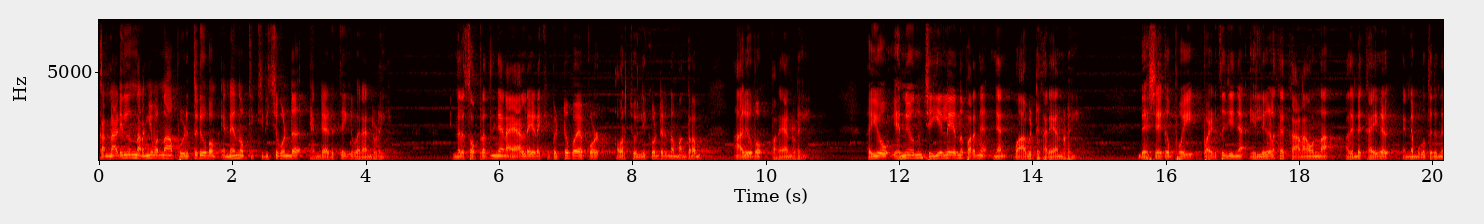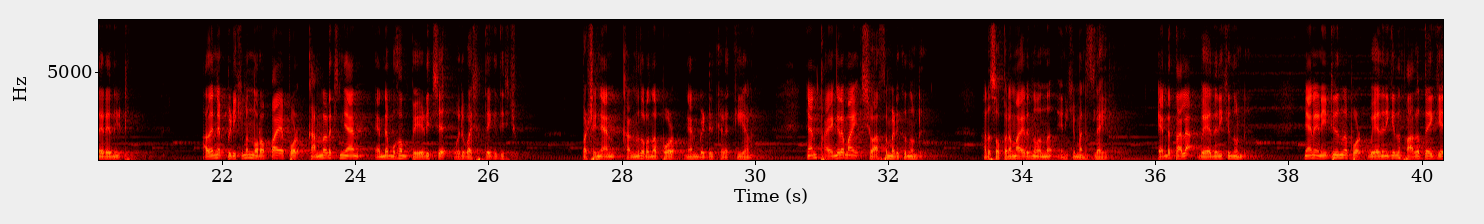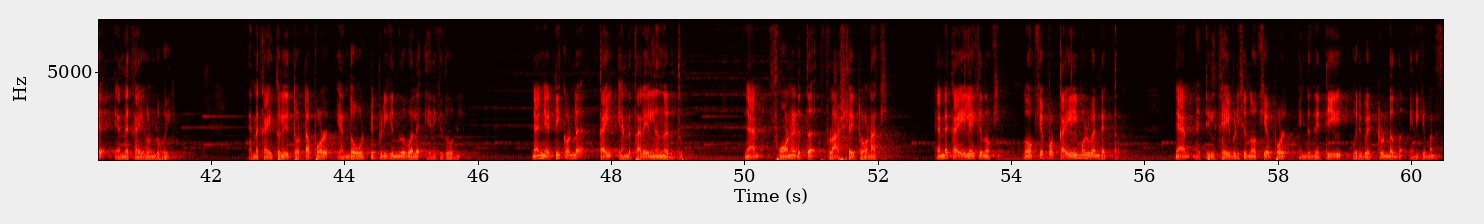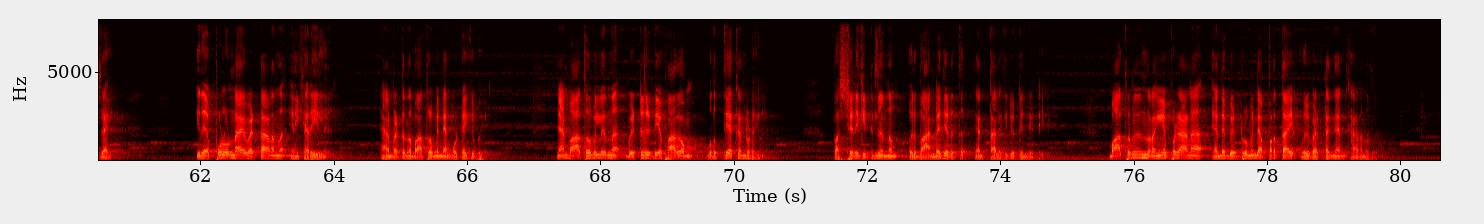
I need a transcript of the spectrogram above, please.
കണ്ണാടിയിൽ നിന്ന് ഇറങ്ങി വന്ന ആ പുഴുത്ത രൂപം എന്നെ നോക്കി ചിരിച്ചുകൊണ്ട് എന്റെ അടുത്തേക്ക് വരാൻ തുടങ്ങി. ഇന്നലെ സ്വപ്നത്തിൽ ഞാൻ അയാളുടെ ഇടയ്ക്ക് പെട്ടുപോയപ്പോൾ അവർ ചൊല്ലിക്കൊണ്ടിരുന്ന മന്ത്രം ആ രൂപം പറയാൻ തുടങ്ങി. അയ്യോ എന്നെ ഒന്നും ചെയ്യല്ലേ എന്ന് പറഞ്ഞ് ഞാൻ വാവിട്ട് കരയാൻ തുടങ്ങി. ദശയൊക്കെ പോയി പഴുത്തു ചീഞ്ഞ എല്ലുകളൊക്കെ കാണാവുന്ന അതിന്റെ കൈകൾ എന്റെ മുഖത്തിന് നേരെ നീട്ടി. അതെന്നെ പിടിക്കുമെന്ന് ഉറപ്പായപ്പോൾ കണ്ണടച്ച് ഞാൻ എന്റെ മുഖം പേടിച്ച് ഒരു വശത്തേക്ക് തിരിച്ചു. പക്ഷെ ഞാൻ കണ്ണു തുറന്നപ്പോൾ ഞാൻ ബെഡിൽ കിടക്കുകയാണ്. ഞാൻ ഭയങ്കരമായി ശ്വാസം എടുക്കുന്നുണ്ട്. അത് സ്വപ്നമായിരുന്നുവെന്ന് എനിക്ക് മനസ്സിലായി. എന്റെ തല വേദനിക്കുന്നുണ്ട്. ഞാൻ എണീറ്റിരുന്നപ്പോൾ വേദനിക്കുന്ന ഭാഗത്തേക്ക് എന്റെ കൈ കൊണ്ടുപോയി. എന്റെ കൈത്തൊലിയിൽ തൊട്ടപ്പോൾ എന്തോ ഒട്ടിപ്പിടിക്കുന്നത് പോലെ എനിക്ക് തോന്നി. ഞാൻ ഞെട്ടിക്കൊണ്ട് കൈ എന്റെ തലയിൽ നിന്നെടുത്തു ഞാൻ ഫോണെടുത്ത് ഫ്ലാഷ് ലൈറ്റ് ഓണാക്കി എന്റെ കയ്യിലേക്ക് നോക്കി. നോക്കിയപ്പോൾ കയ്യിൽ മുഴുവൻ രക്തം. ഞാൻ നെറ്റിയിൽ കൈ പിടിച്ച് നോക്കിയപ്പോൾ എന്റെ നെറ്റിയിൽ ഒരു വെട്ടുണ്ടെന്ന് എനിക്ക് മനസ്സിലായി. ഇത് എപ്പോൾ ഉണ്ടായ വെട്ടാണെന്ന് എനിക്കറിയില്ല. ഞാൻ പെട്ടെന്ന് ബാത്റൂമിന്റെ അങ്ങോട്ടേക്ക് പോയി. ഞാൻ ബാത്റൂമിൽ നിന്ന് വെട്ടുകിട്ടിയ ഭാഗം വൃത്തിയാക്കാൻ തുടങ്ങി. ഫസ്റ്റ് എയ്ഡ് കിറ്റിൽ നിന്നും ഒരു ബാൻഡേജ് എടുത്ത് ഞാൻ തലയ്ക്ക് ചുറ്റും കെട്ടി. ബാത്റൂമിൽ നിന്ന് ഇറങ്ങിയപ്പോഴാണ് എന്റെ ബെഡ്റൂമിന്റെ അപ്പുറത്തായി ഒരു വെട്ടം ഞാൻ കാണുന്നത്.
